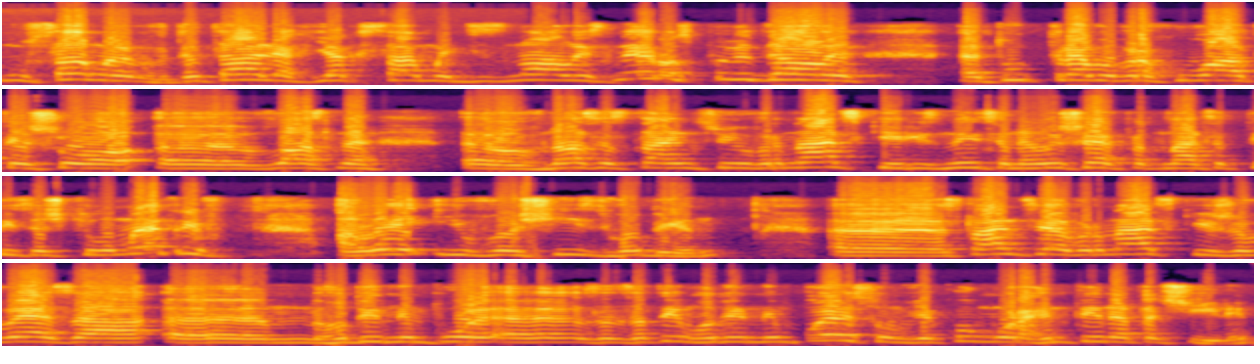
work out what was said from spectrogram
ну саме в деталях, як саме дізнались, не розповідали. Е, Тут треба врахувати, що е, власне в нас із станцією Вернадській різниця не лише в 15 тисяч кілометрів, але і в 6 годин. Станція Вернадський живе за годинним по за, тим годинним поясом, в якому Аргентина та Чилі,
